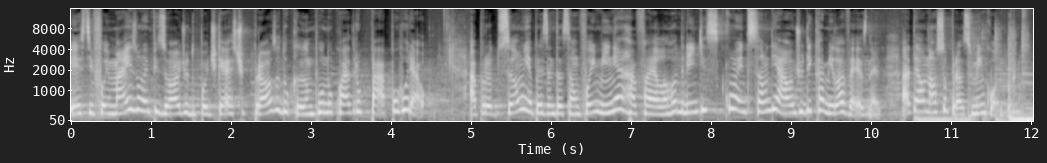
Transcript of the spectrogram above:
Este foi mais um episódio do podcast Prosa do Campo no quadro Papo Rural. A produção e apresentação foi minha, Rafaela Rodrigues, com edição de áudio de Camila Wesner. Até o nosso próximo encontro.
